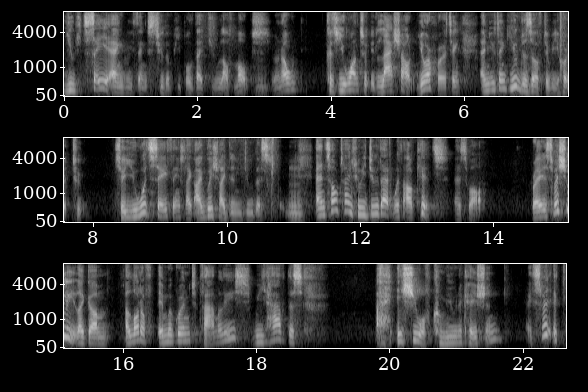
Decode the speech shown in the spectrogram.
you say angry things to the people that you love most you know because you want to lash out you're hurting and you think you deserve to be hurt too. So you would say things like i wish i didn't do this for you. And sometimes we do that with our kids as well right? Especially like um, a lot of immigrant families we have this uh, issue of communication. It's, it,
